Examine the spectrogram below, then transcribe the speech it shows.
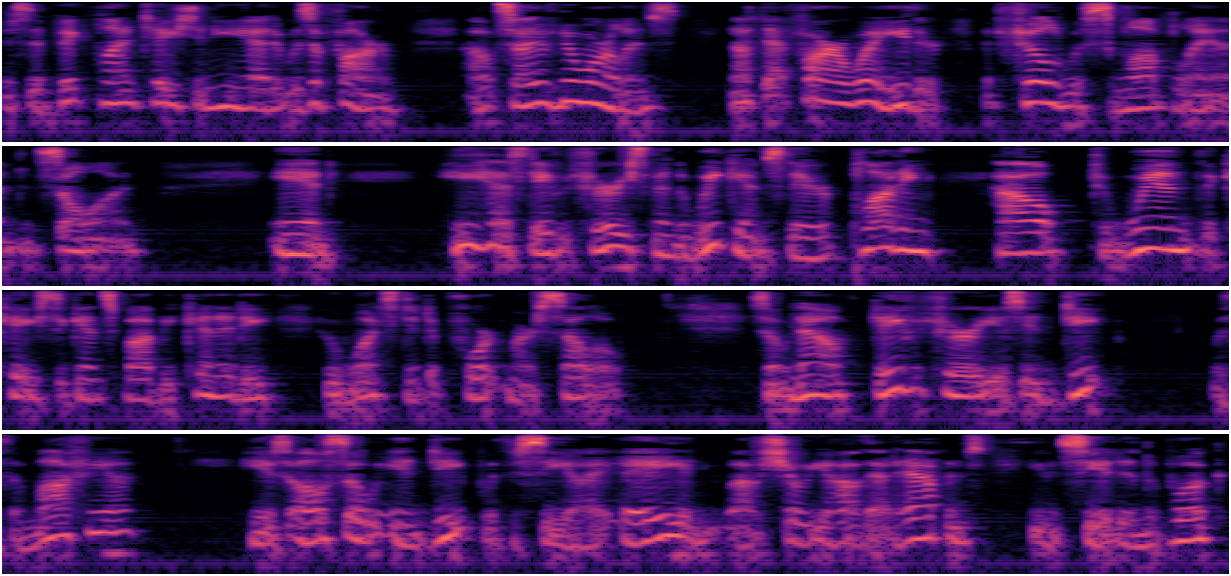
It's a big plantation he had. It was a farm outside of New Orleans, not that far away either, but filled with swampland and so on. And he has David Ferrie spend the weekends there plotting how to win the case against Bobby Kennedy, who wants to deport Marcello. So now David Ferrie is in deep with the mafia. He is also in deep with the CIA, and I'll show you how that happens. You can see it in the book.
